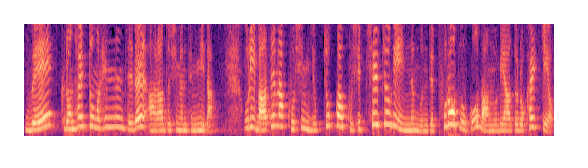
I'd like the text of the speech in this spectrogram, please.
왜 그런 활동을 했는지를 알아두시면 됩니다. 우리 마지막 96쪽과 97쪽에 있는 문제 풀어보고 마무리하도록 할게요.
